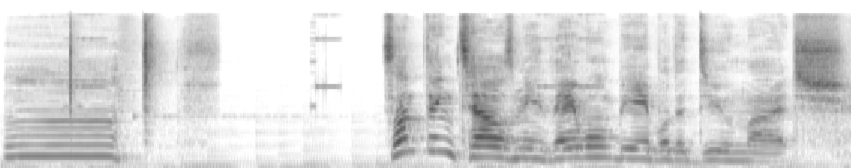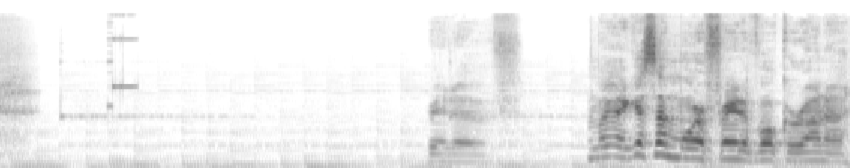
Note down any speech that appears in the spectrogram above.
Hmm. Something tells me they won't be able to do much. Rid of. I guess I'm more afraid of Volcarona.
